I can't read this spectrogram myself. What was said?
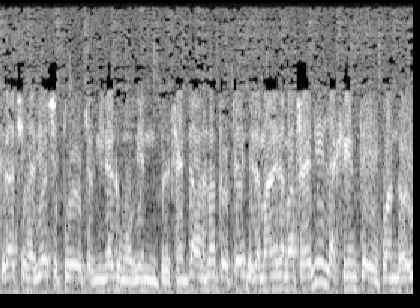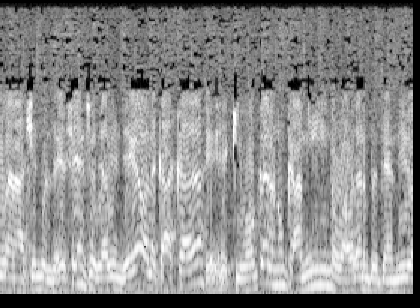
gracias a Dios se pudo terminar como bien presentado las notas ustedes de la manera más feliz. La gente cuando iban haciendo el descenso ya habían llegado a la cascada, eh, equivocaron un camino o habrán pretendido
